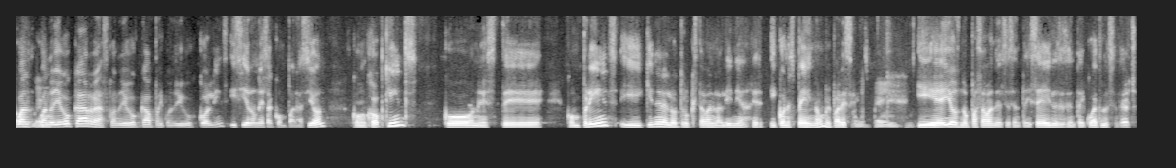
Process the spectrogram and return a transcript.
cuando, cuando, llegó Carras, cuando llegó Capa y cuando llegó Collins, hicieron esa comparación con Hopkins con este con Prince y quién era el otro que estaba en la línea eh, y con Spain, ¿no? Me parece. Y ellos no pasaban del 66, del 64, del 68.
